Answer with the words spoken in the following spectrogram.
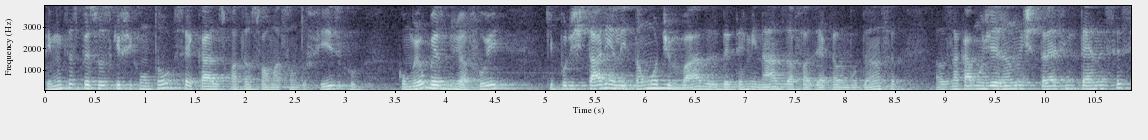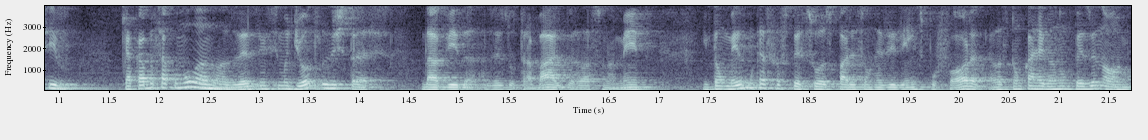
Tem muitas pessoas que ficam tão obcecadas com a transformação do físico, como eu mesmo já fui, que por estarem ali tão motivadas e determinadas a fazer aquela mudança, elas acabam gerando um estresse interno excessivo, que acaba se acumulando, às vezes em cima de outros estresses da vida, às vezes do trabalho, do relacionamento, então, mesmo que essas pessoas pareçam resilientes por fora, elas estão carregando um peso enorme.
